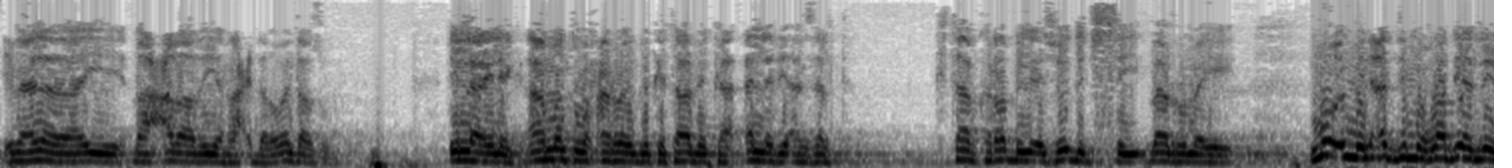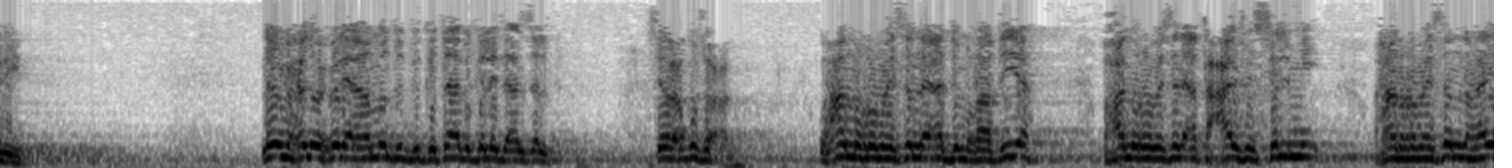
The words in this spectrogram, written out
cibaadadaada iyo daacadaada iyo raacidaada waa intaasu ila ilayk aamantu waxaan rumay bikitaabika aladii anzalta kitaabka rabbiga ee soo dejisay baan rumeeyey. Mumin addimuqraadiyaad leedihin nabi maxamed wuxuu le aamantu bikitaabika aladii anzalta. See wax ku socon waxaanu rumaysannahay addimuqraadiya waxaanu rumaysannahay atcaayusha silmi waxaanu rumaysannahay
